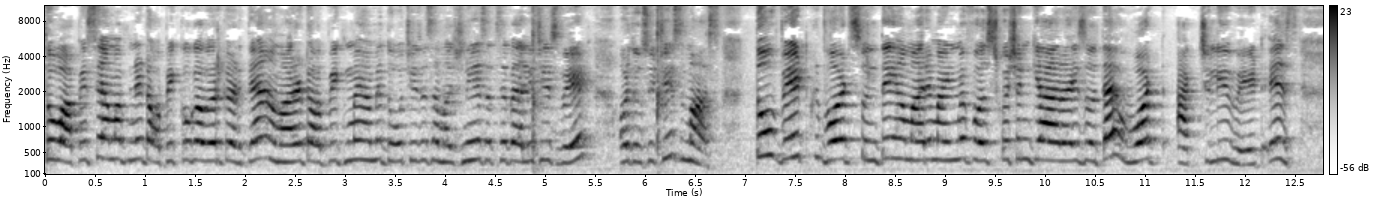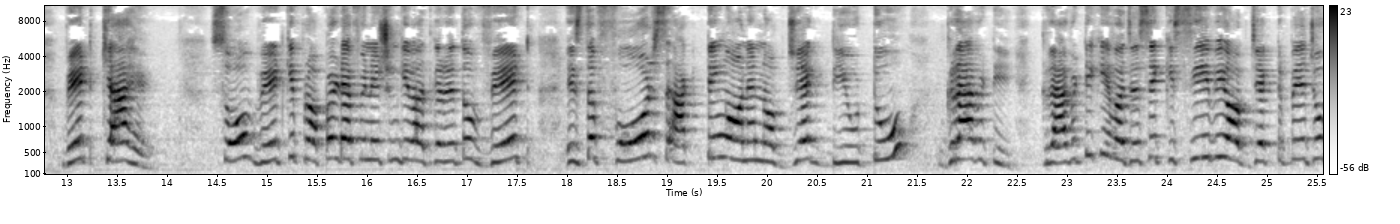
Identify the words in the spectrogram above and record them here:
तो वापस से हम अपने टॉपिक को कवर करते हैं। हमारे टॉपिक में हमें दो चीज़ें समझनी है। सबसे पहली चीज़ वेट और दूसरी चीज़ मास तो वेट वर्ड सुनते ही हमारे माइंड में फ़र्स्ट क्वेश्चन क्या अराइज होता है? What actually weight is weight क्या है? सो so, वेट की प्रॉपर डेफिनेशन की बात करें तो weight is the force acting on an object due to gravity gravity की वजह से किसी भी ऑब्जेक्ट पे जो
